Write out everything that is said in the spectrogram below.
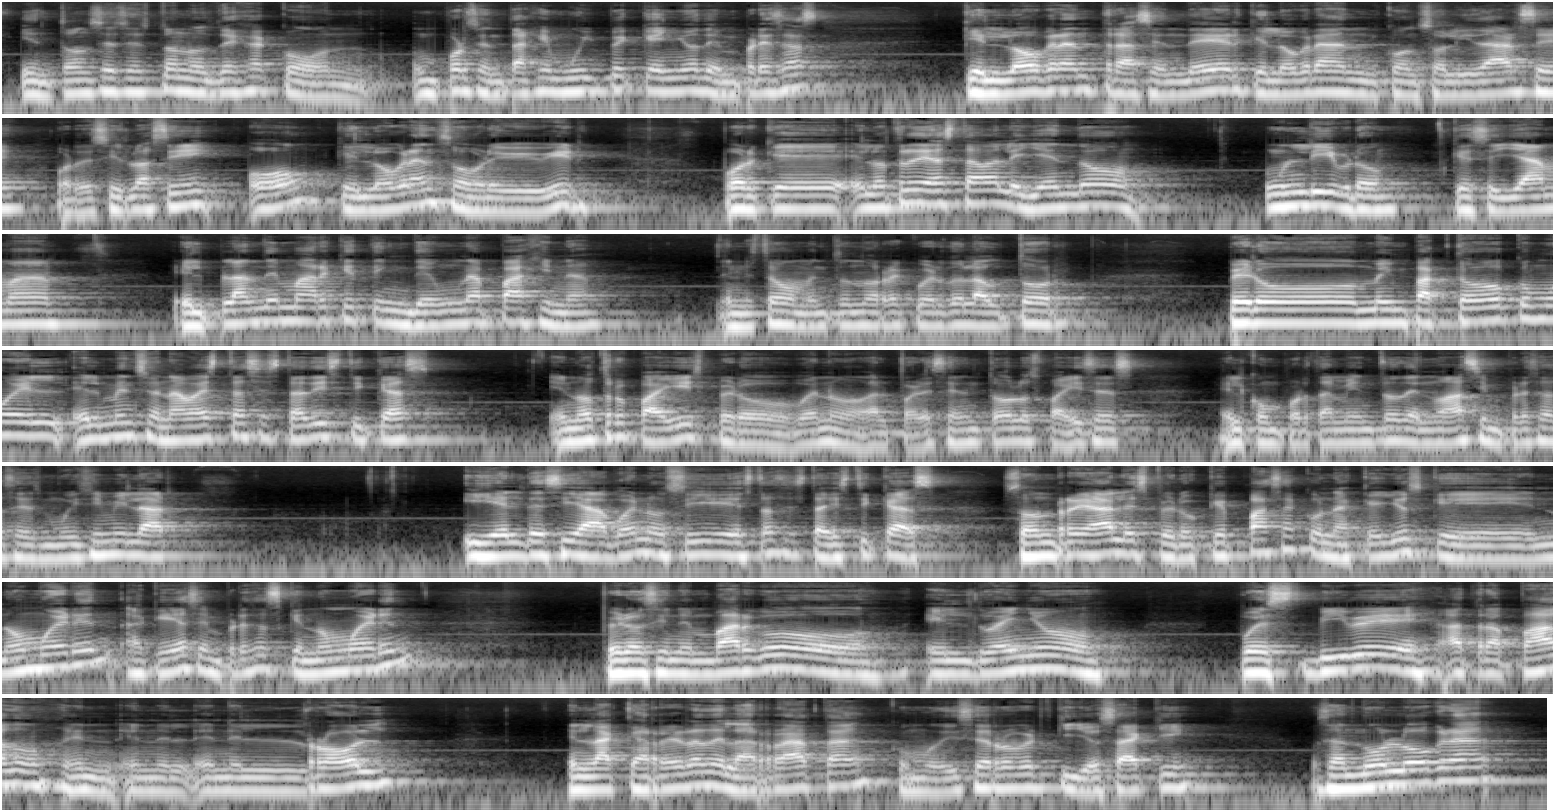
Y entonces esto nos deja con un porcentaje muy pequeño de empresas que logran trascender, que logran consolidarse, por decirlo así, o que logran sobrevivir. Porque el otro día estaba leyendo un libro que se llama El plan de marketing de una página. En este momento no recuerdo el autor, pero me impactó como él, él mencionaba estas estadísticas en otro país, pero bueno, al parecer en todos los países el comportamiento de nuevas empresas es muy similar. Y él decía, bueno, sí, estas estadísticas son reales, pero ¿qué pasa con aquellos que no mueren, aquellas empresas que no mueren? Pero sin embargo, el dueño pues vive atrapado en, el, en el rol, en la carrera de la rata, como dice Robert Kiyosaki. O sea, no logra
